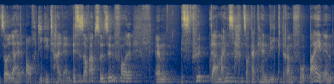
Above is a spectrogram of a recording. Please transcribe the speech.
soll halt auch digital werden. Das ist auch absolut sinnvoll. Ähm, es führt da meines Erachtens auch gar keinen Weg dran vorbei, denn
